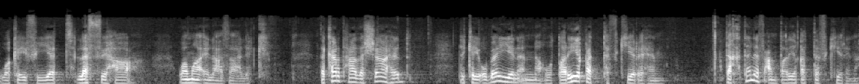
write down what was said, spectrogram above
وكيفية لفها وما إلى ذلك. ذكرت هذا الشاهد لكي أبين أنه طريقة تفكيرهم تختلف عن طريقة تفكيرنا.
